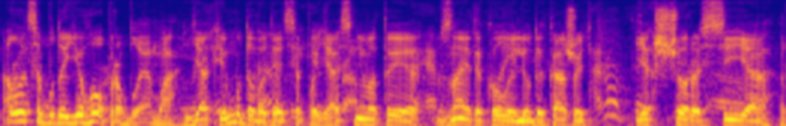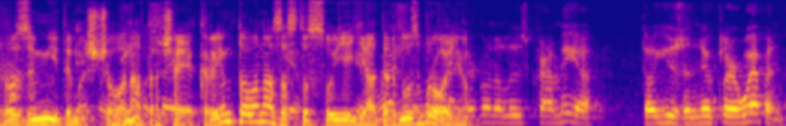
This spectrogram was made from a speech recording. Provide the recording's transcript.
але це буде його проблема. Як йому доведеться пояснювати? Знаєте, коли люди кажуть, якщо Росія розумітиме, що вона втрачає Крим, то вона застосує ядерну зброю. they'll use a nuclear weapon.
